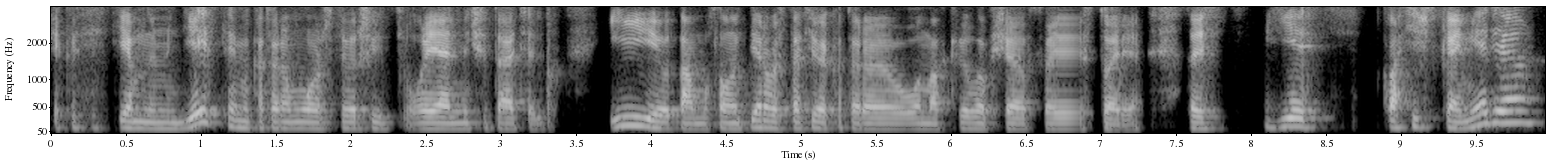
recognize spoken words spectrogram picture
экосистемными действиями, которые может совершить лояльный читатель, и там, условно, первой статьей, которую он открыл вообще в своей истории. То есть есть классическая медиа,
